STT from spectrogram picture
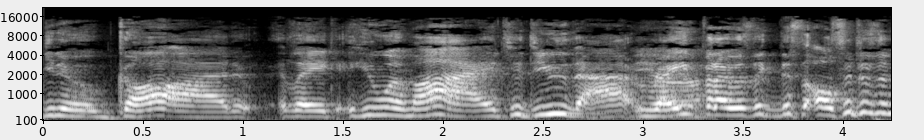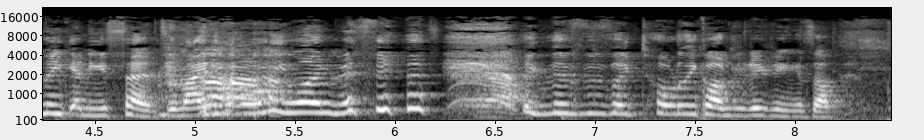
you know, God, like, who am I to do that, Yeah. right? But I was like, this also doesn't make any sense. Am I the only one missing this? Yeah. Like, this is like totally contradicting itself.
